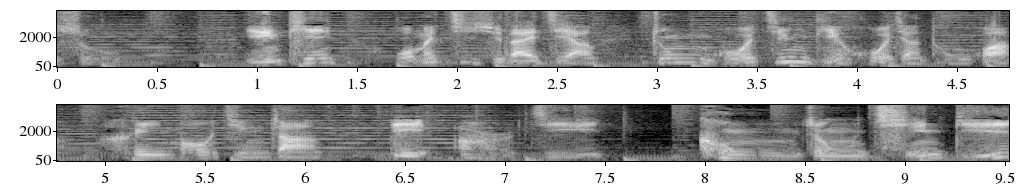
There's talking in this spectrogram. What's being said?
鼠。明天我们继续来讲中国经典获奖童话《黑猫警长》第二集《空中情敌》。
